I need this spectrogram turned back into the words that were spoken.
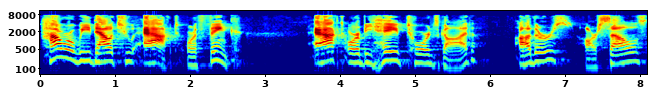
how are we now to act or think, act or behave towards God, others, ourselves,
